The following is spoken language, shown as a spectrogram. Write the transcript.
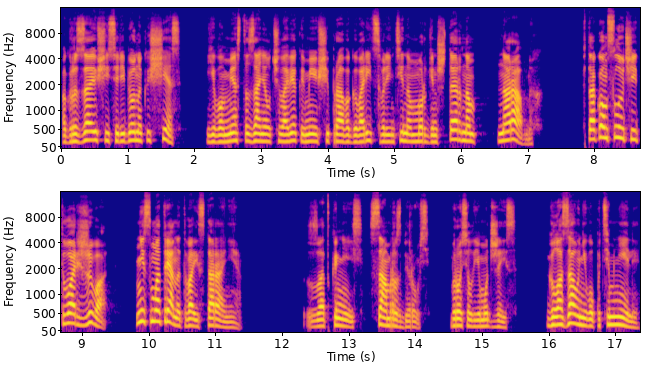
Огрызающийся ребенок исчез — его место занял человек, имеющий право говорить с Валентином Моргенштерном на равных. В таком случае тварь жива, несмотря на твои старания. «Заткнись, сам разберусь», — бросил ему Джейс. Глаза у него потемнели.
